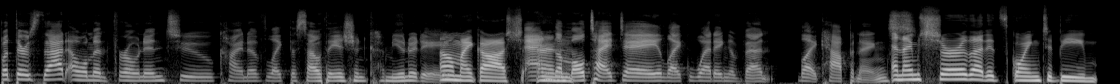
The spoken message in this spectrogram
But there's that element thrown into kind of like the South Asian community Oh my gosh! and, the multi-day like wedding event like happenings. And I'm sure that it's going to be,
